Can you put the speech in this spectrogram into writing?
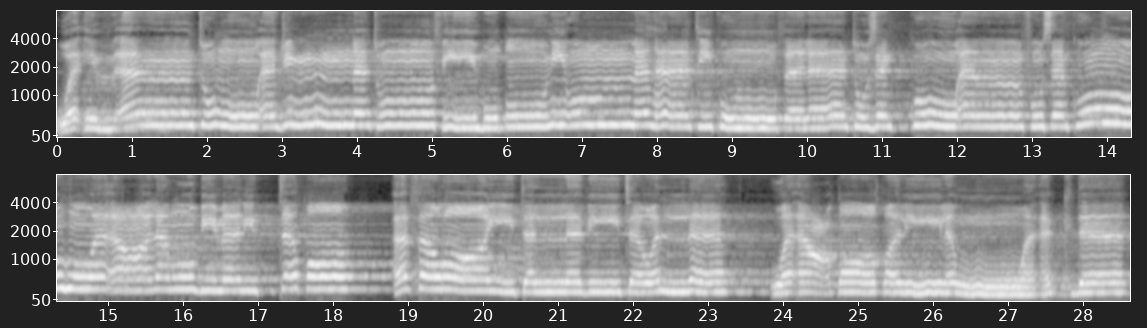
وإذ أنتم أجنة في بطون أمهاتكم فلا تزكوا أنفسكم هو أعلم بمن اتقى أفرايت الذي تولى وأعطى قليلا وأكدى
